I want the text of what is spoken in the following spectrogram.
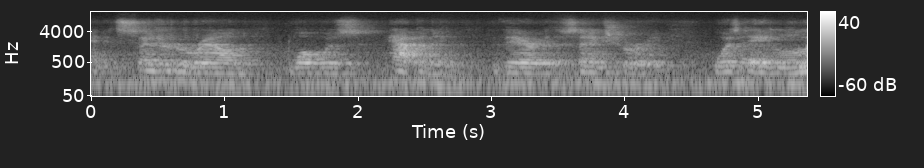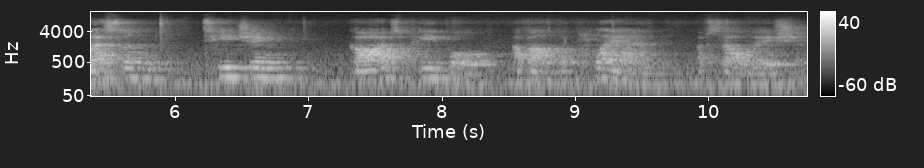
And it centered around what was happening there at the sanctuary was a lesson teaching God's people about the plan of salvation.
